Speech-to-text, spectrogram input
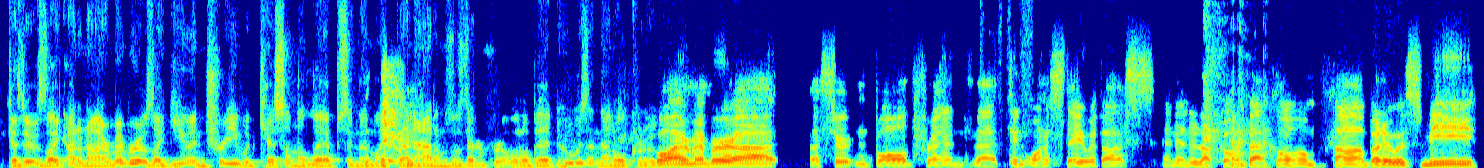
Because it was like, I don't know, I remember it was like you and Tree would kiss on the lips, and then like Brent Adams was there for a little bit. Who was in that whole crew? Well, I remember uh a certain bald friend that didn't want to stay with us and ended up going back home. Uh, but it was me,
